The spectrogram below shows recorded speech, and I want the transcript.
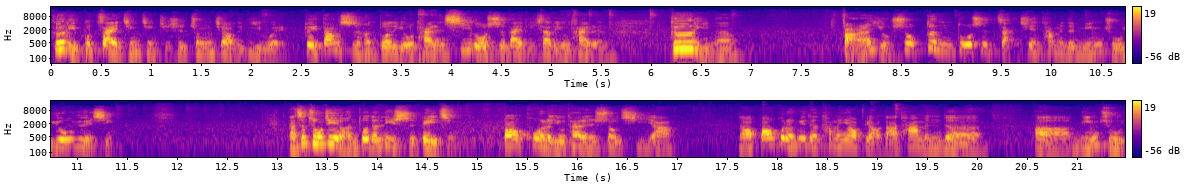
割礼不再仅仅只是宗教的意味，对当时很多的犹太人，希罗时代底下的犹太人。割礼呢，反而有时候更多是展现他们的民族优越性。那这中间有很多的历史背景，包括了犹太人受欺压，然后包括了为了他们要表达他们的啊、民族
